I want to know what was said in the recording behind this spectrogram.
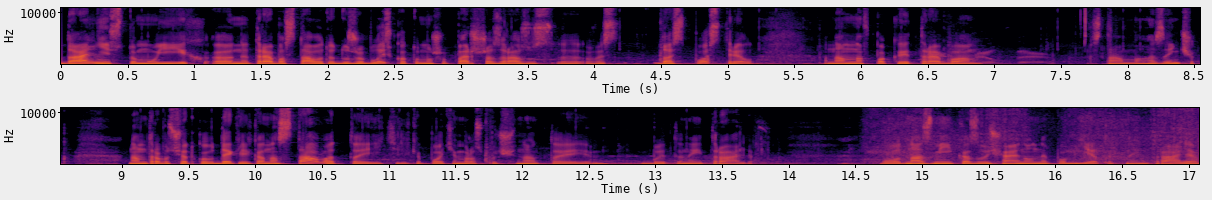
дальність, тому їх е, не треба ставити дуже близько, тому що перша зразу е, дасть постріл, а нам навпаки треба. Ставимо магазинчик. Нам треба спочатку декілька наставити і тільки потім розпочинати бити нейтралів. Бо одна змійка, звичайно, не поб'є тих нейтралів.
